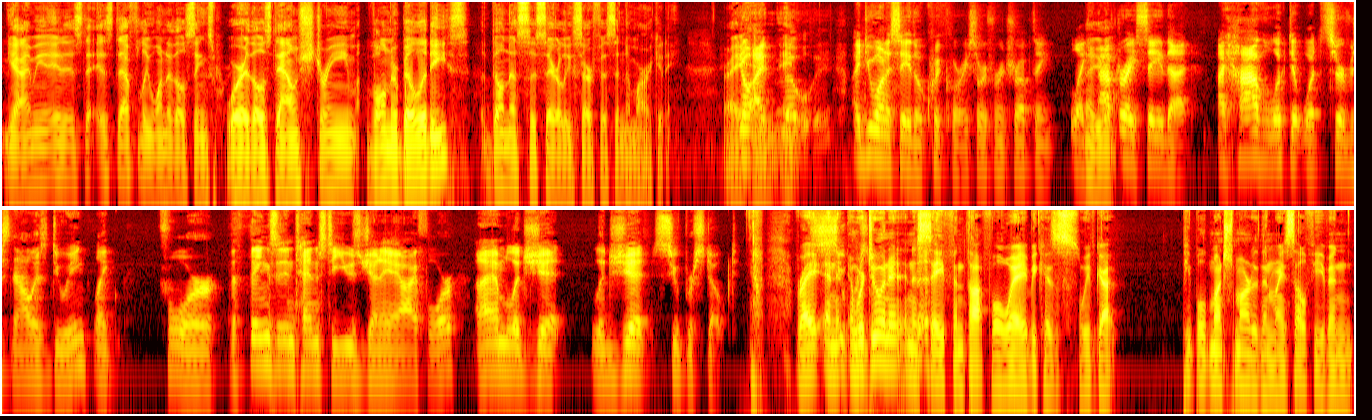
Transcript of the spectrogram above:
Yeah. I mean, it is it's definitely one of those things where those downstream vulnerabilities don't necessarily surface in the marketing. Right. No, and, I, and, uh, I do want to say though, quick, Cory, sorry for interrupting. Like no, after I say that, I have looked at what ServiceNow is doing, like for the things it intends to use Gen AI for, and I am legit, legit super stoked. Right, super and, and we're doing it in a safe and thoughtful way because we've got people much smarter than myself even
